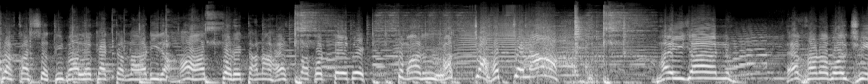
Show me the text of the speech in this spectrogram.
প্রকাশ্য দিবালক একটা নারীর হাত ধরে টানা হেস্তা করতে হবে। তোমার লজ্জা হচ্ছে না? ভাইজান, এখনও বলছি,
